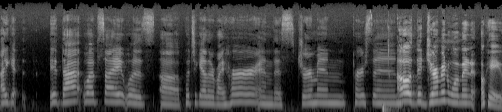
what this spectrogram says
I get it. That website was uh, put together by her and this German person. Oh, the German woman. Okay,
